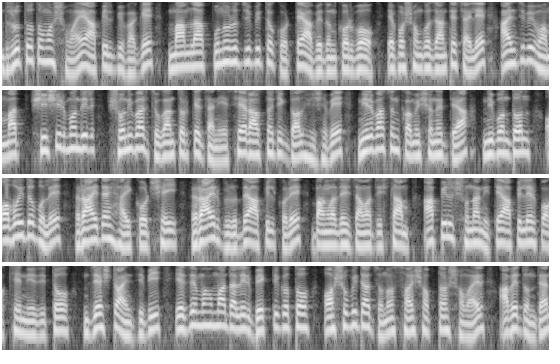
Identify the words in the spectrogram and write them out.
দ্রুততম সময়ে আপিল বিভাগে মামলা পুনরুজ্জীবিত করতে আবেদন করব। এ প্রসঙ্গ জানতে চাইলে আইনজীবী মোহাম্মদ শিশির মন্দির শনিবার যুগান্তরকে জানিয়েছে, রাজনৈতিক দল হিসেবে নির্বাচন কমিশনের দেয়া নিবন্ধন অবৈধ বলে রায় দেয় হাইকোর্ট। সেই রায়ের বিরুদ্ধে আপিল করে বাংলাদেশ জামাত ইসলাম। আপিল শুনানিতে আপিলের পক্ষে নিয়োজিত জ্যেষ্ঠ আইনজীবী এজে মোহাম্মদ আলীর ব্যক্তিগত অসুবিধার জন্য ছয় সপ্তাহ সময়ের আবেদন দেন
